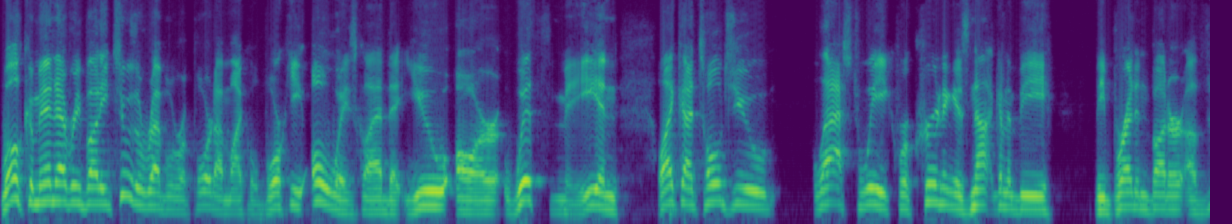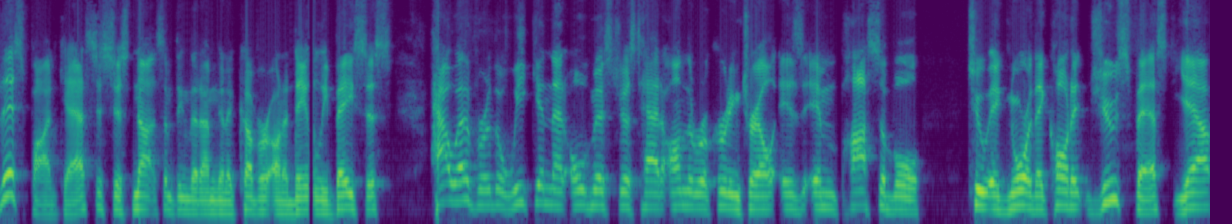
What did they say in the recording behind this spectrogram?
Welcome in, everybody, to the Rebel Report. I'm Michael Borky. Always glad that you are with me. And like I told you last week, recruiting is not going to be the bread and butter of this podcast. It's just not something that I'm going to cover on a daily basis. However, the weekend that Ole Miss just had on the recruiting trail is impossible to ignore. They called it Juice Fest. Yeah.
